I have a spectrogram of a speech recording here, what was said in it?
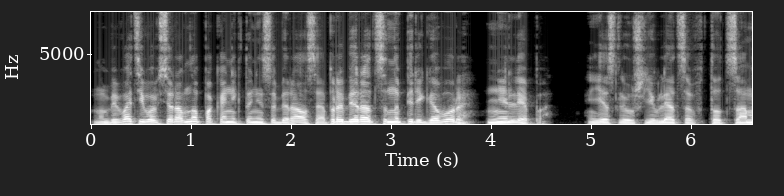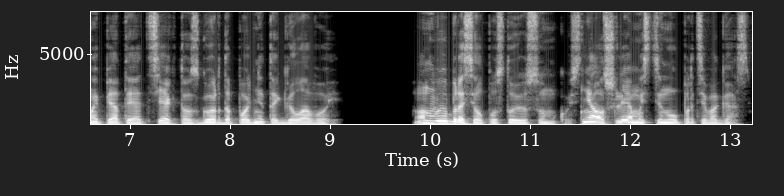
Убивать его все равно пока никто не собирался, а пробираться на переговоры нелепо. Если уж являться в тот самый пятый отсек, то с гордо поднятой головой. Он выбросил пустую сумку, снял шлем и стянул противогаз.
